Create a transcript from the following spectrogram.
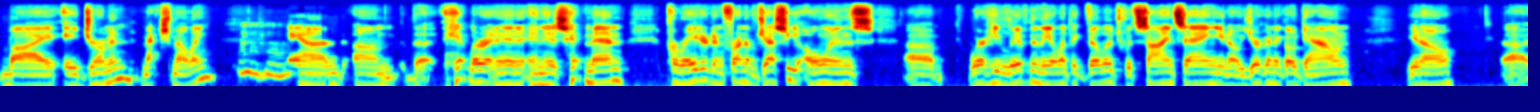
by a German, Max Schmeling. Mm-hmm. And um, the Hitler and, and, his hitmen paraded in front of Jesse Owens, uh, where he lived in the Olympic Village, with signs saying, you know, you're going to go down, you know, uh,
